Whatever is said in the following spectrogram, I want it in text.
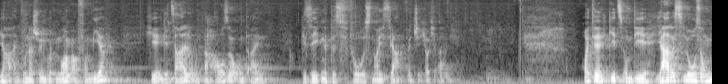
Ja, einen wunderschönen guten Morgen auch von mir hier in den Saal und nach Hause und ein gesegnetes, frohes neues Jahr wünsche ich euch allen. Heute geht es um die Jahreslosung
